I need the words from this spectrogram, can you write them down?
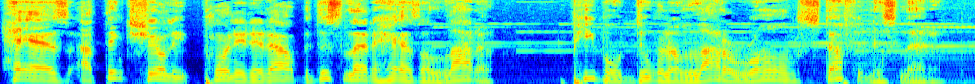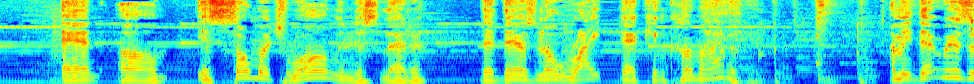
has. I think Shirley pointed it out, but this letter has a lot of people doing a lot of wrong stuff in this letter. And um, it's so much wrong in this letter that there's no right that can come out of it. I mean, there is.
